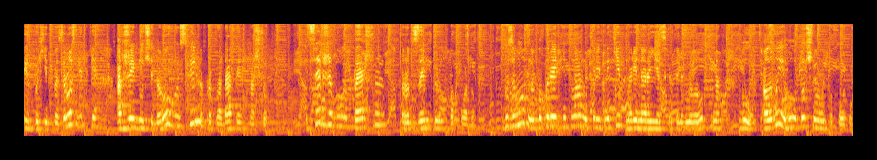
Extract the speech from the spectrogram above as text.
йти в похід без розвідки, а вже йдучи дорогою, спільно прокладати маршрут. І це вже було першою родзинкою походу. Безумовно, попередній план у керівників Маріна Раєцька та Людмила Уткіна був, але ми його уточнювали по ходу.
